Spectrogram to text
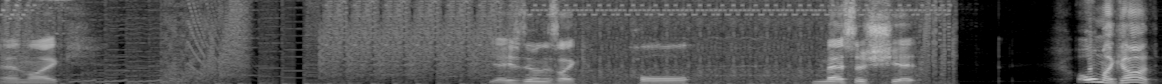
And, like... Yeah, he's doing this, like, whole mess of shit. Oh my god!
